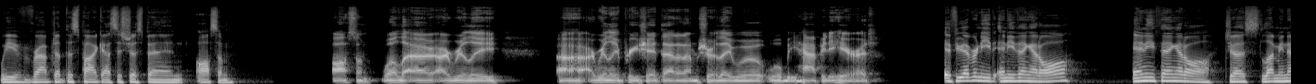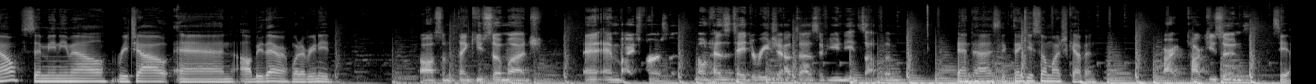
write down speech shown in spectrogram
we've wrapped up this podcast. It's just been awesome. Awesome. Well, I, I really, uh, I really appreciate that, and I'm sure they will will be happy to hear it. If you ever need anything at all, anything at all, just let me know. Send me an email, reach out, and I'll be there. Whatever you need. Awesome. Thank you so much, and, and vice versa. Don't hesitate to reach out to us if you need something. Fantastic. Thank you so much, Kevin. All right. Talk to you soon. See ya.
